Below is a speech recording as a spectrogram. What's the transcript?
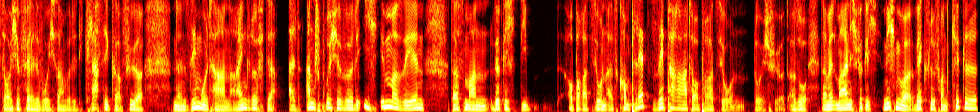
solche Fälle, wo ich sagen würde, die Klassiker für einen simultanen Eingriff, der als Ansprüche würde ich immer sehen, dass man wirklich die Operation als komplett separate Operation durchführt. Also damit meine ich wirklich nicht nur Wechsel von Kittel,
